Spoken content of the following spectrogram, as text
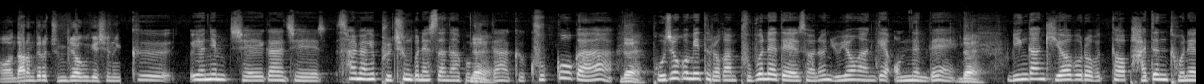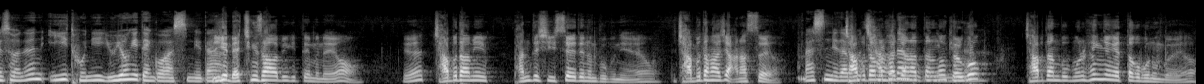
어, 나름대로 준비하고 계시는 그 의원님 제가 제 설명이 불충분했었나 봅니다. 그 국고가 네. 보조금이 들어간 부분에 대해서는 유용한 게 없는데 네. 민간 기업으로부터 받은 돈에서는 이 돈이 유용이 된 것 같습니다. 이게 매칭 사업이기 때문에요. 예? 자부담이 반드시 있어야 되는 부분이에요. 자부담하지 않았어요. 맞습니다. 그 자부담을 하지 자부담 않았다는 건 부분입니다. 결국 자부담 부분을 횡령했다고 보는 거예요.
